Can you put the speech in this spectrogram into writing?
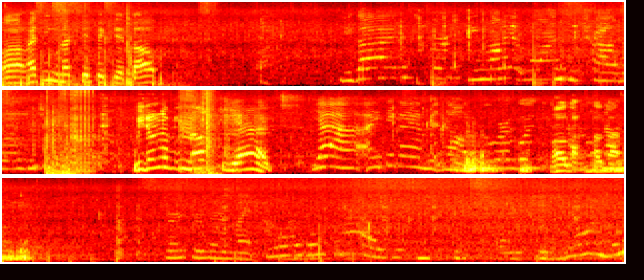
Um, I think Lexi picked it up. You guys, we might want to travel. We don't have enough yet. Yeah, I think I have it now. So we're going to Hold on, hold now. on. First we're gonna don't.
